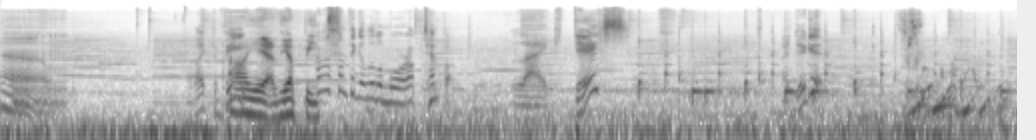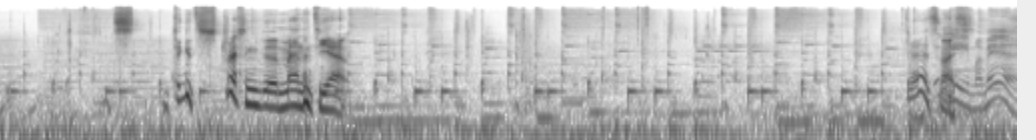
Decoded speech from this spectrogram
Um, I like the beat. oh yeah, the How about upbeat. something a little more up tempo? Like this? I dig it. It's, I think it's stressing the manatee out. Yeah, it's Noogie, nice. my man.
